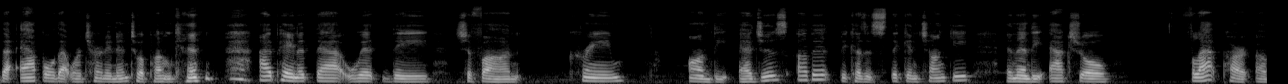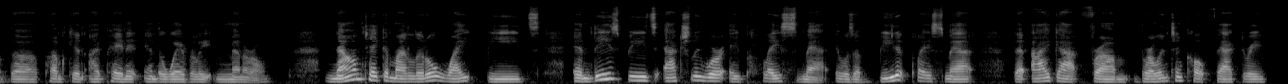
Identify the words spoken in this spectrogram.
the apple that we're turning into a pumpkin, I painted that with the chiffon cream on the edges of it because it's thick and chunky. And then the actual flat part of the pumpkin I painted in the Waverly Mineral. Now I'm taking my little white beads, and these beads actually were a placemat. It was a beaded placemat that I got from Burlington Coat Factory,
